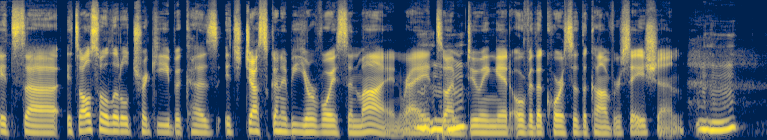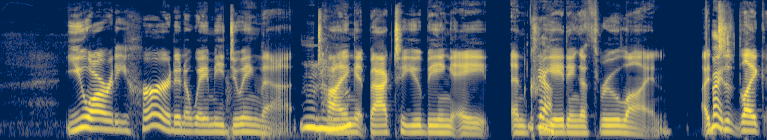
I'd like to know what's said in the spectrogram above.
it's uh it's also a little tricky because it's just going to be your voice and mine, right? So Mm-hmm. I'm doing it over the course of the conversation. You already heard in a way me doing that, tying it back to you being 8 and Mm-hmm. Yeah. creating a through line. I Right. just like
